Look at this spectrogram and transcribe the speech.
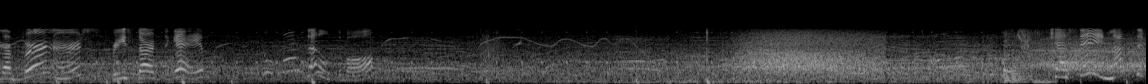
the Burners. Restart the game. Settles the ball. Chastain knocks it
